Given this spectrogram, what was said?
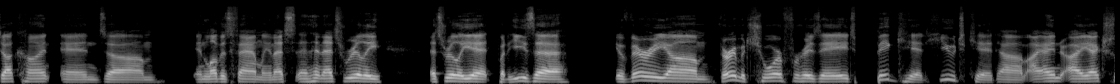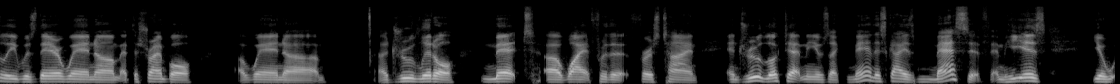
duck hunt, and um, and love his family. And that's and that's really that's really it. But he's a, a very um, very mature for his age. Big kid, huge kid. Um, I I actually was there when um, at the Shrine Bowl uh, when uh, uh, Drew Little met uh, Wyatt for the first time, and Drew looked at me and was like, "Man, this guy is massive. I mean, he is. You know,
